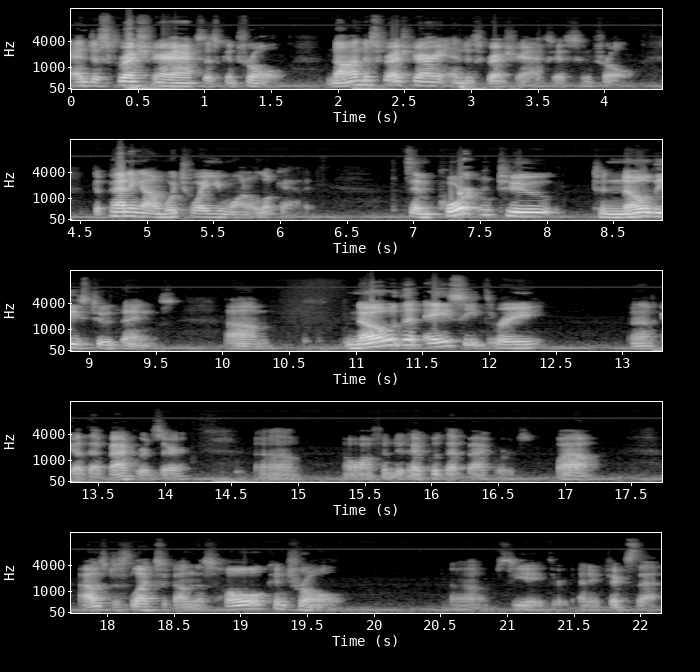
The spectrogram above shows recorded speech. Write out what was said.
and discretionary access control, non-discretionary and discretionary access control, depending on which way you want to look at it. It's important to to know these two things. Um, know that AC3, and I've got that backwards there. Um, how often did I put that backwards? Wow. I was dyslexic on this whole control. Uh, CA3. I need to fix that.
